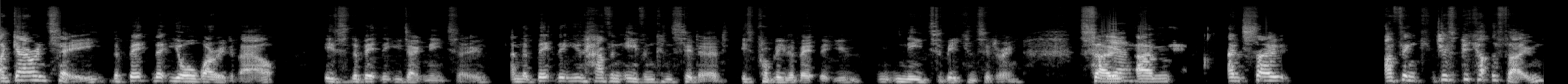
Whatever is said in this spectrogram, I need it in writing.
I guarantee the bit that you're worried about is the bit that you don't need to. And the bit that you haven't even considered is probably the bit that you need to be considering. So, yeah. um, and so I think just pick up the phone,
